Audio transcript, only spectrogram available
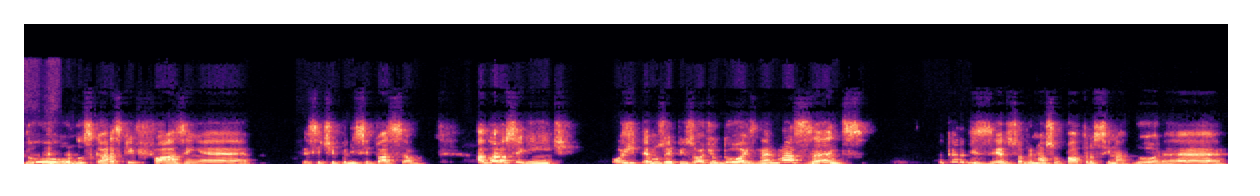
do, dos caras que fazem é, esse tipo de situação. Agora é o seguinte: hoje temos o episódio 2, né? Mas antes, eu quero dizer sobre o nosso patrocinador. É,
